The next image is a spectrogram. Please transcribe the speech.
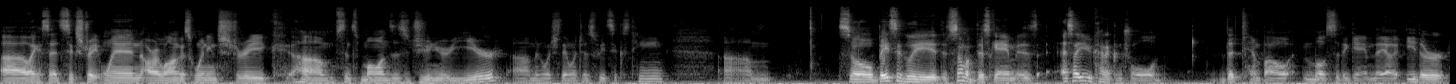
Uh, like I said, six straight win, our longest winning streak um, since Mullins' junior year, um, in which they went to the Sweet 16. Um, so basically, the sum of this game is SIU kind of controlled the tempo most of the game. They uh, either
